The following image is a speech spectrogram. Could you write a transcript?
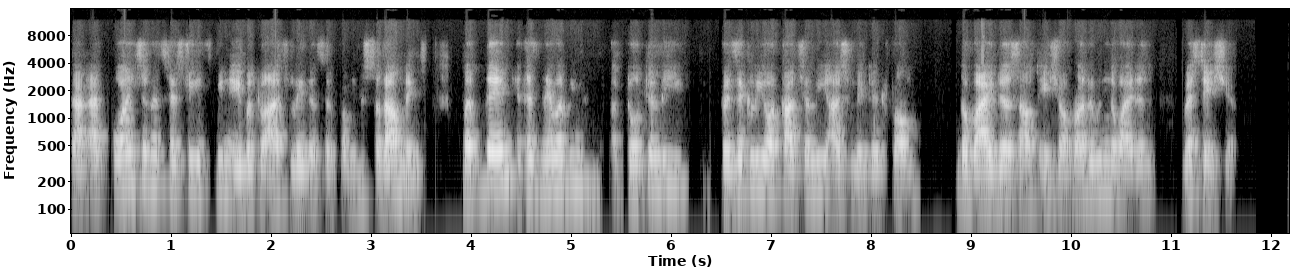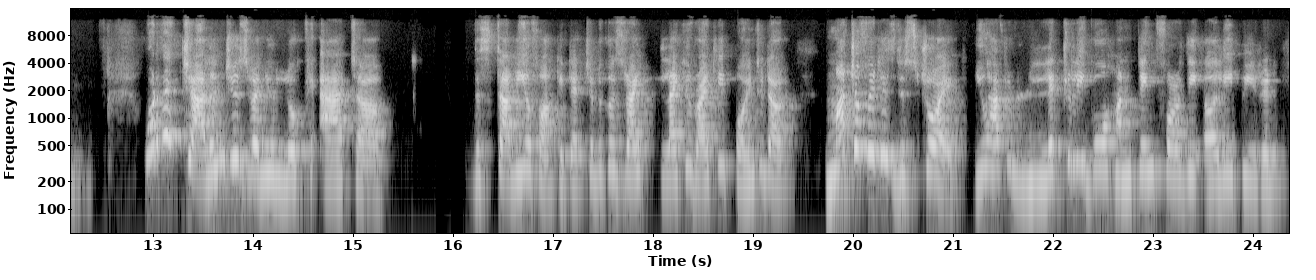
That at points in its history, it's been able to isolate itself from the surroundings, but then it has never been totally physically or culturally isolated from the wider South Asia or even the wider West Asia. What are the challenges when you look at uh, the study of architecture? Because, right, like you rightly pointed out, much of it is destroyed. You have to literally go hunting for the early period.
